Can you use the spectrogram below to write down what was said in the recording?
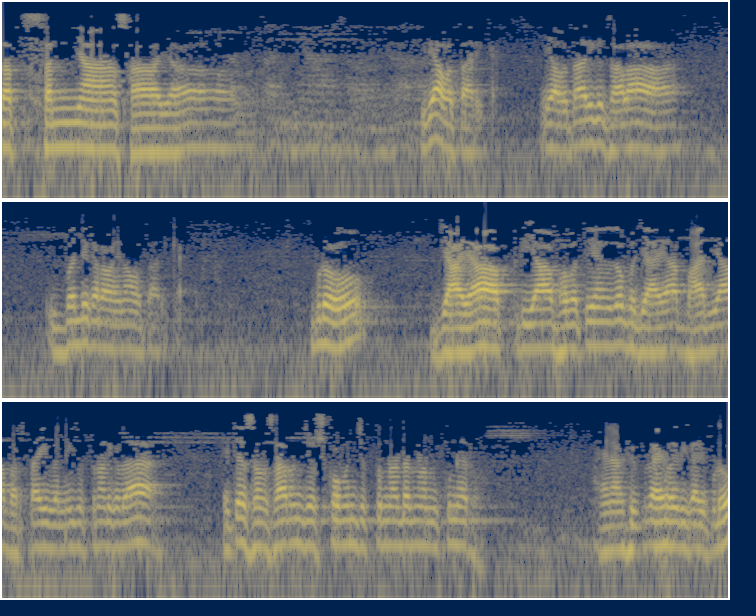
తత్సన్యాసాయ. ఇది అవతారిక. ఈ అవతారిక చాలా ఇబ్బందికరమైన అవతారిక. ఇప్పుడు జాయా ప్రియా భవతి అనేదో జాయా భార్య భర్త ఇవన్నీ చెప్తున్నాడు కదా. అయితే సంసారం చేసుకోమని చెప్తున్నాడని అనుకున్నారు. ఆయన అభిప్రాయం ఇది కాదు. ఇప్పుడు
